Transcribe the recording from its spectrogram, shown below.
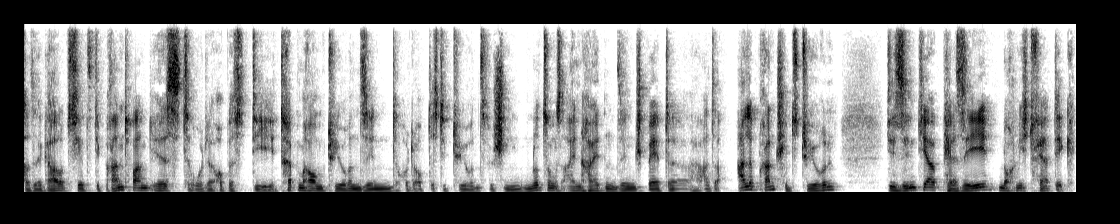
also egal ob es jetzt die Brandwand ist oder ob es die Treppenraumtüren sind oder ob das die Türen zwischen Nutzungseinheiten sind später, also alle Brandschutztüren, die sind ja per se noch nicht fertig.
